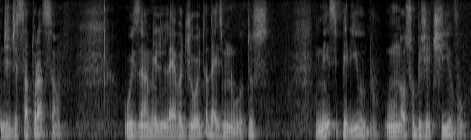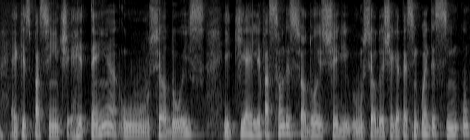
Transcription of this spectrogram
de dessaturação. O exame ele leva de 8 a 10 minutos Nesse período, o nosso objetivo é que esse paciente retenha o CO2 e que a elevação desse CO2 chegue, o CO2 chegue até 55,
